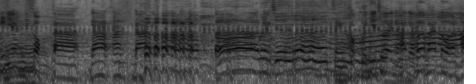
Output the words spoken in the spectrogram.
นิดเพียงนึงสบตาได้อะได้สบตาเมื่อเจอเธอขอบคุณที่ช่วยนะฮะเดี๋ยวเพิ่มค่าตัวกันไป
